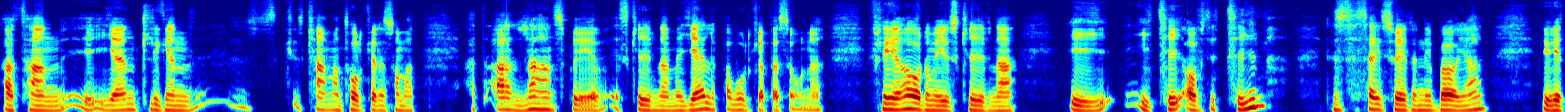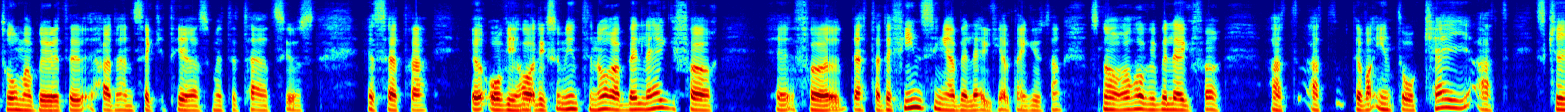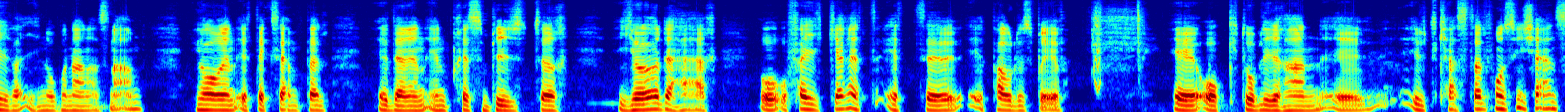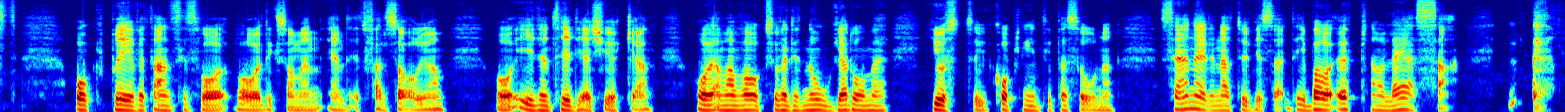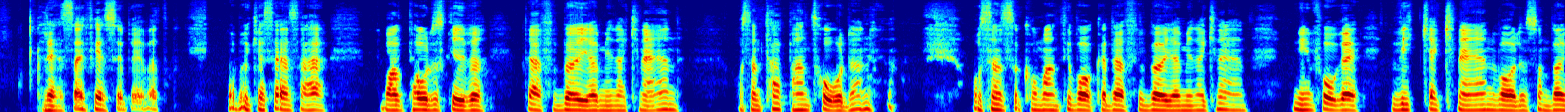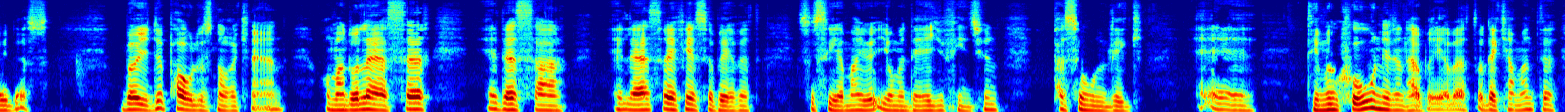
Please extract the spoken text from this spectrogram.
att han egentligen eh, kan man tolka det som att, att alla hans brev är skrivna med hjälp av olika personer. Flera av dem är ju skrivna i, i, av ett team. Det sägs redan i början. Vi vet Romarbrevet eh, hade en sekreterare som hette Tertius etc. Eh, och vi har liksom inte några belägg för, eh, för detta. Det finns inga belägg helt enkelt utan snarare har vi belägg för att, att det var inte okej okay att skriva i någon annans namn. Vi har en, ett exempel där en, en presbyter gör det här och, och fejkar ett, ett, ett Paulusbrev. Och då blir han utkastad från sin tjänst och brevet anses vara, vara liksom en, en, ett falsarium och i den tidiga kyrkan. Och man var också väldigt noga då med just kopplingen till personen. Sen är det naturligtvis, det är bara att öppna och läsa. läsa Efesierbrevet. Jag brukar säga så här, Paulus skriver, därför böjer jag mina knän och sen tappar han tråden och sen så kommer han tillbaka, därför böjer mina knän. Min fråga är, vilka knän var det som böjdes? Böjde Paulus några knän? Om man då läser eh, dessa, eh, läser Efesierbrevet så ser man ju, jo men det ju, finns ju en personlig eh, dimension i det här brevet och det kan man inte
